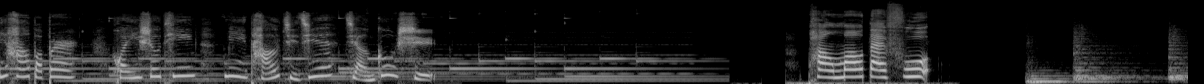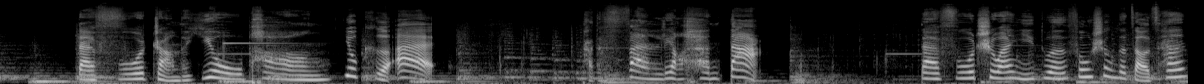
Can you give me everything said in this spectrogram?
你好，宝贝儿，欢迎收听蜜桃姐姐讲故事。胖猫戴夫，戴夫长得又胖又可爱，他的饭量很大。戴夫吃完一顿丰盛的早餐，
